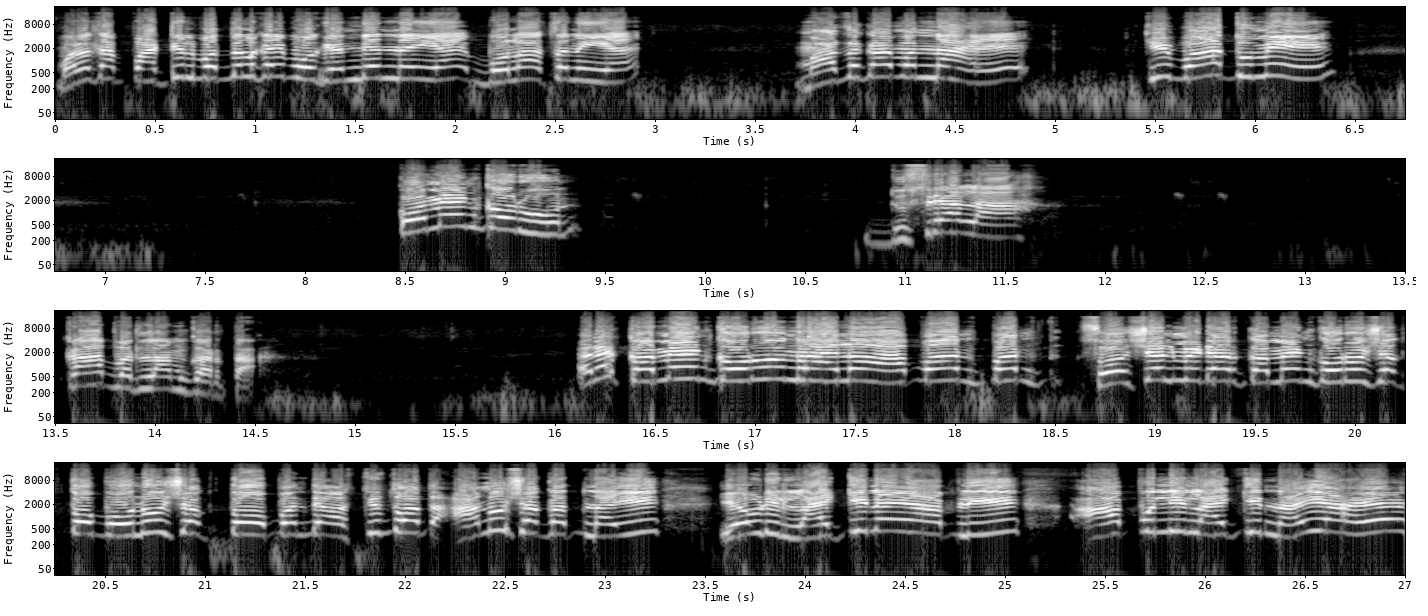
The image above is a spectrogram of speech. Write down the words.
मला त्या पाटीलबद्दल काही बो- घेणदेण नाही आहे बोला असं नाही आहे. माझं काय म्हणणं आहे की बा तुम्ही कमेंट करून दुसऱ्याला का बदलाम करता? अरे कमेंट करून राहिलो आपण पण सोशल मीडियावर कमेंट करू शकतो बोलू शकतो पण ते अस्तित्वात आणू शकत नाही. एवढी लायकी नाही आपली. आपली लायकी नाही आहे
